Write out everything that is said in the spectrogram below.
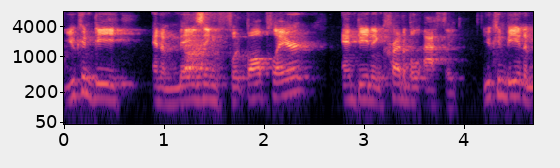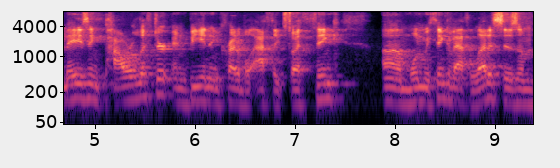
you can be an amazing football player and be an incredible athlete. You can be an amazing power lifter and be an incredible athlete. So I think um, when we think of athleticism,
